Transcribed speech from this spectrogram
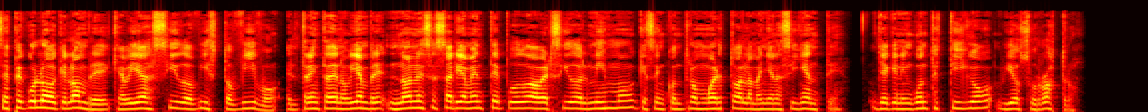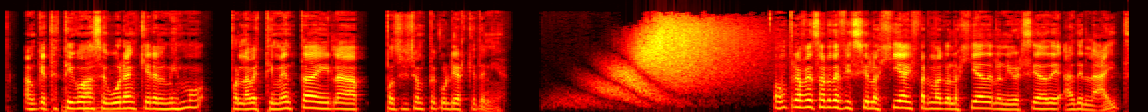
Se especuló que el hombre que había sido visto vivo el 30 de noviembre no necesariamente pudo haber sido el mismo que se encontró muerto a la mañana siguiente, ya que ningún testigo vio su rostro, aunque testigos Mm. aseguran que era el mismo por la vestimenta y la posición peculiar que tenía. Un profesor de fisiología y farmacología de la Universidad de Adelaide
